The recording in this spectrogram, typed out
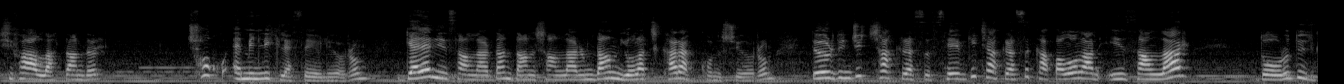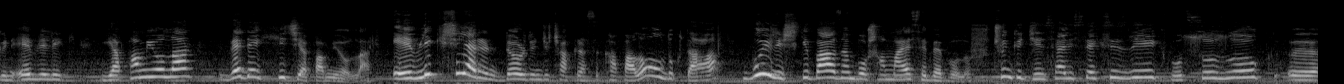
Şifa Allah'tandır. Çok eminlikle söylüyorum. Gelen insanlardan, danışanlarımdan yola çıkarak konuşuyorum. Dördüncü çakrası, sevgi çakrası kapalı olan insanlar doğru düzgün evlilik yapamıyorlar ve de hiç yapamıyorlar. Evli kişilerin dördüncü çakrası kapalı oldukta bu ilişki bazen boşanmaya sebep olur. Çünkü cinsel isteksizlik, mutsuzluk, e,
